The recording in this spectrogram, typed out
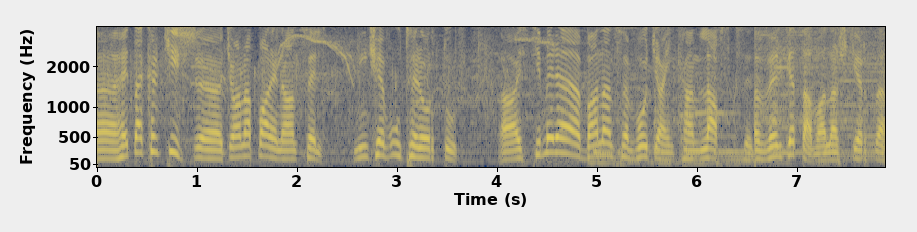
Հետաքրքիր ճանապարհ են անցել մինչև 8-րդ տուր։ Այս թիմերը բանանցը ոչ այնքան լավ սկսեց։ Վեր գտավ Ալաշկերտը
